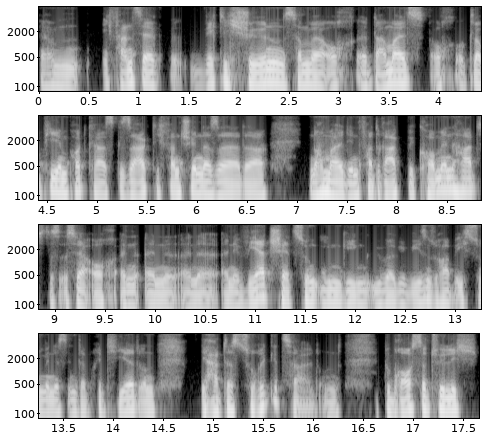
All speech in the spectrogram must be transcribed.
ähm, ich fand es ja wirklich schön, das haben wir auch äh, damals, auch, glaube hier im Podcast gesagt, ich fand schön, dass er da nochmal den Vertrag bekommen hat. Das ist ja auch ein, eine, eine, eine Wertschätzung ihm gegenüber gewesen, so habe ich es zumindest interpretiert und er hat das zurückgezahlt. Und du brauchst natürlich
